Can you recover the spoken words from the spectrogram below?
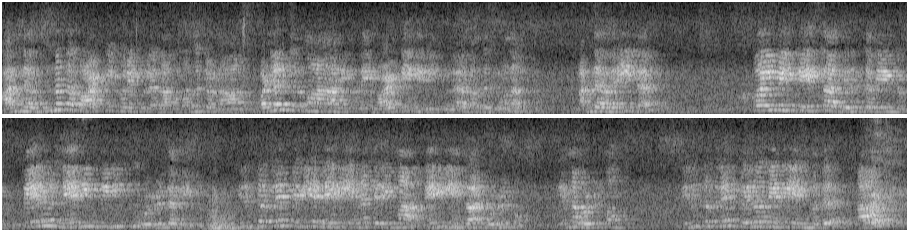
அந்த உன்னத வாழ்க்கை முறைக்குள்ள நம்ம வந்துட்டோம்னா வள்ளல் பெருமானாரினுடைய வாழ்க்கை நெறிக்குள்ள வந்துட்டோம்னு அந்த வரியில பொய்மை பேசாதிருக்க வேண்டும். பெரு நெறி பிடித்து ஒழுக வேண்டும். இருக்கிறதுலே பெரிய நெறி என்ன தெரியுமா? நெறி என்றால் ஒழுக்கம் இருக்கிறதுலே பெரு நெறி என்பது நாம்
